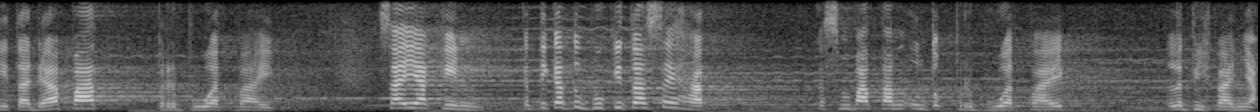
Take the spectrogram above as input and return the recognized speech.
kita dapat berbuat baik. Saya yakin ketika tubuh kita sehat, kesempatan untuk berbuat baik lebih banyak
